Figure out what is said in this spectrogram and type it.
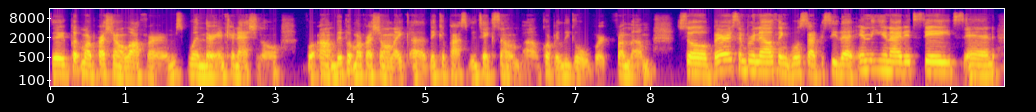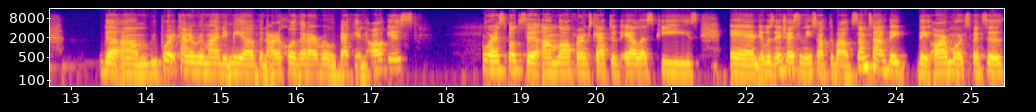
they put more pressure on law firms when they're international. Um, they put more pressure on like uh, they could possibly take some um, corporate legal work from them. So Baretz and Brunelle think we'll start to see that in the United States. And the um, report kind of reminded me of an article that I wrote back in August where I spoke to um, law firms, captive ALSPs, and it was interesting. They talked about sometimes they they are more expensive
